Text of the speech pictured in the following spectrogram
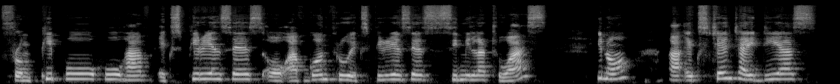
from people who have experiences or have gone through experiences similar to us, you know, uh, exchange ideas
